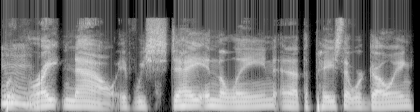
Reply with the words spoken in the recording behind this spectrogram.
but mm. right now if we stay in the lane and at the pace that we're going,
